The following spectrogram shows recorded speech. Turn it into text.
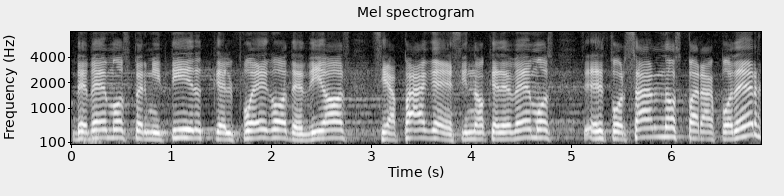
debemos permitir que el fuego de Dios se apague, sino que debemos esforzarnos para poder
